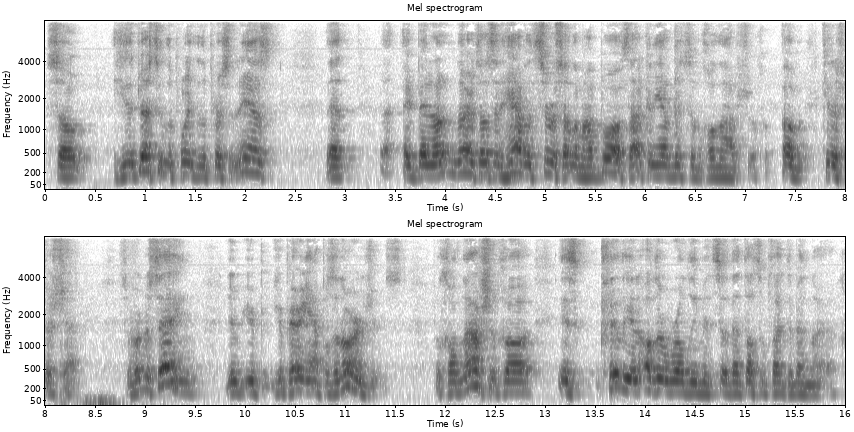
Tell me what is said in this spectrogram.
So he's addressing the point that the person asked that a Ben Noir doesn't have the Surah Salam Habov, so how can he have mitzvah of Kiddush Hashem? So what we're saying, you're, you're, comparing apples and oranges. But Chol Nafshach is clearly an otherworldly mitzvah that doesn't apply to Ben Noach.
